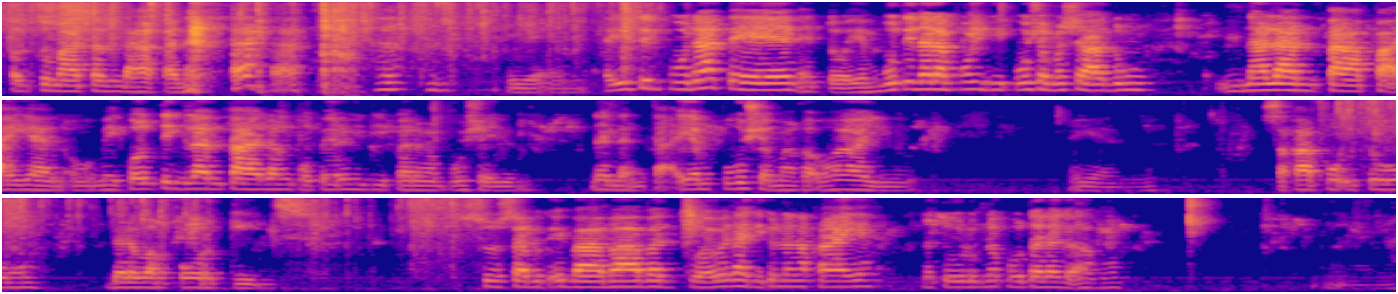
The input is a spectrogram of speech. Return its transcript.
pag tumatanda ka na. Ayan. Ayusin po natin. Ito, ayan. Buti na lang po, hindi po siya masyadong nalanta pa. Ayan. O, may konting lanta lang po, pero hindi pa naman po siya yung nalanta. Ayan po siya, mga ka-Ohio. Ayan. Saka po itong dalawang orchids. So, sabi ko, ibababad ko. Ay, wala, di ko na nakaya. Natulog na po talaga ako. Ayan.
